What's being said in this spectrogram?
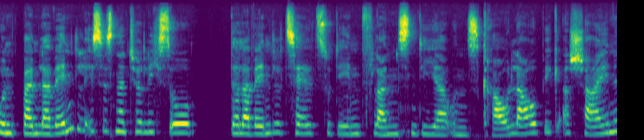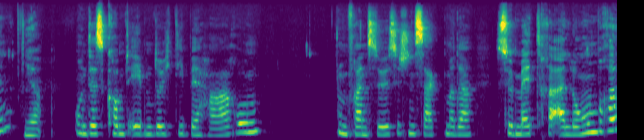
Und beim Lavendel ist es natürlich so, der Lavendel zählt zu den Pflanzen, die ja uns graulaubig erscheinen. Ja. Und das kommt eben durch die Behaarung. Im Französischen sagt man da se mettre à l'ombre,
